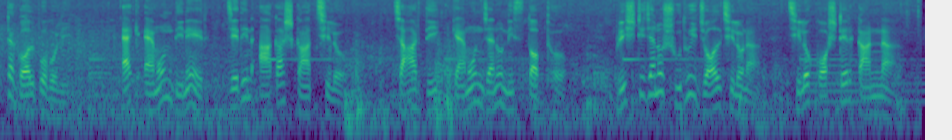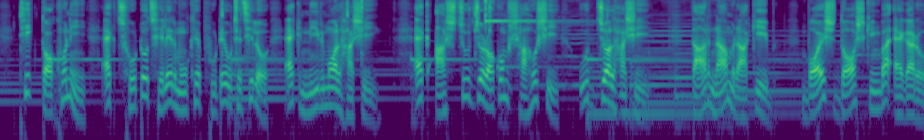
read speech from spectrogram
একটা গল্প বলি। এক এমন দিনের যেদিন আকাশ কাঁদছিল, চারদিক কেমন যেন নিস্তব্ধ। বৃষ্টি যেন শুধুই জল ছিল না, ছিল কষ্টের কান্না। ঠিক তখনই এক ছোট ছেলের মুখে ফুটে উঠেছিল এক নির্মল হাসি, এক আশ্চর্য রকম সাহসী, উজ্জ্বল হাসি। তার নাম রাকিব, বয়স দশ কিংবা এগারো।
